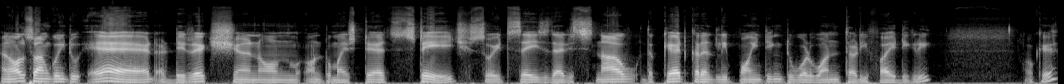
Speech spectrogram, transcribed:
And also I'm going to add a direction on onto my stage stage. So it says that it's now the cat currently pointing toward 135 degree. Okay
